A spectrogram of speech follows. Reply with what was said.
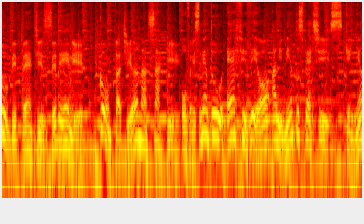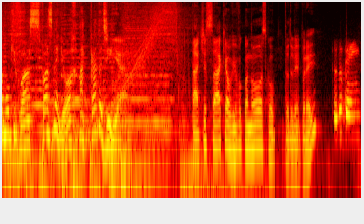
Clube Pet CBN, com Tatiana Saque. Oferecimento FVO Alimentos Pets. Quem ama o que faz, faz melhor a cada dia. Tati Saque ao vivo conosco. Tudo bem por aí? Tudo bem.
